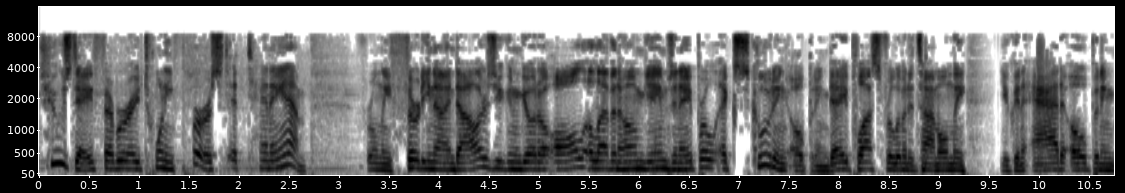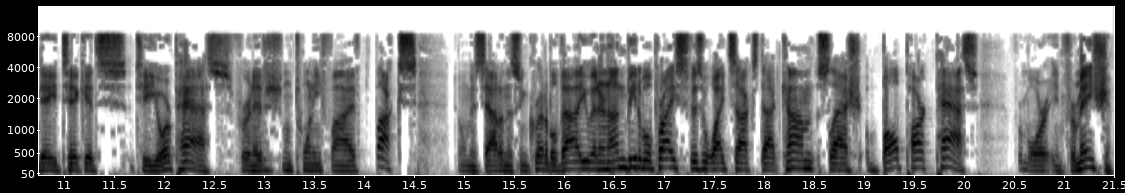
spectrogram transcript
Tuesday, February 21st at 10 a.m. For only $39, you can go to all 11 home games in April, excluding opening day. Plus, for limited time only, you can add opening day tickets to your pass for an additional 25 bucks. Don't miss out on this incredible value at an unbeatable price. Visit whitesox.com slash ballpark pass for more information.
